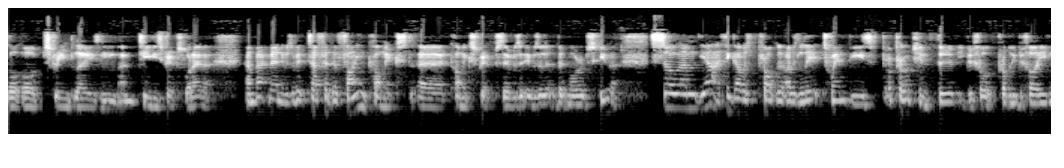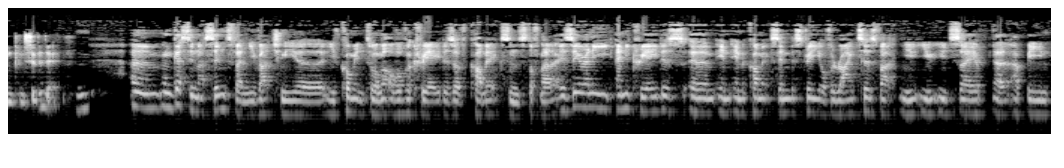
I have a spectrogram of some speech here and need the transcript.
or, or screenplays and, and TV scripts, whatever. And back then it was a bit tougher to find comics, uh, comic scripts. It was it was a little bit more obscure. So um, yeah, I think I was pro- I was late twenties, approaching thirty before probably before I even considered it. Um, I'm guessing that since then you've actually uh, you've come into a lot of other creators of comics and stuff like that. Is there any any creators um, in in the comics industry or the writers that you, you you'd say have, uh, have been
